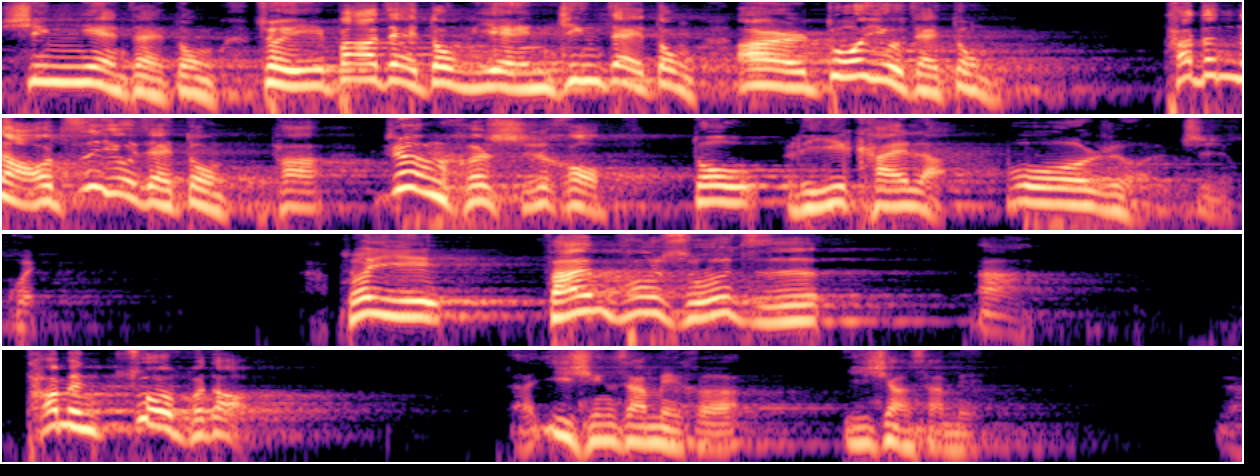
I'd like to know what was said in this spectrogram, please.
心念在动，嘴巴在动，眼睛在动，耳朵又在动，他的脑子又在动，他任何时候都离开了般若智慧。所以凡夫俗子啊。他们做不到啊，一心三昧和一相三昧啊，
